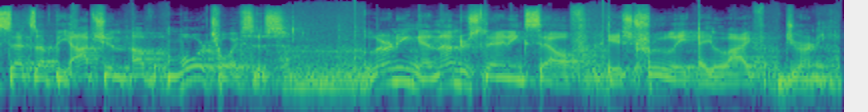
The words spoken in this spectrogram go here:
sets up the option of more choices. Learning and understanding self is truly a life journey.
